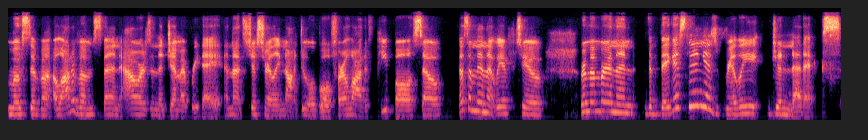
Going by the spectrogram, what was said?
most of a lot of them spend hours in the gym every day and that's just really not doable for a lot of people. So that's something that we have to remember and then the biggest thing is really genetics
